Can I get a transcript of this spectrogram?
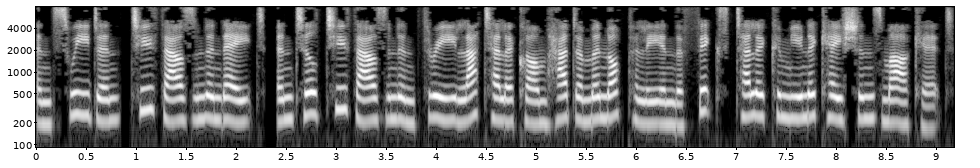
and Sweden 2008. Until 2003 Lattelecom had a monopoly in the fixed telecommunications market.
